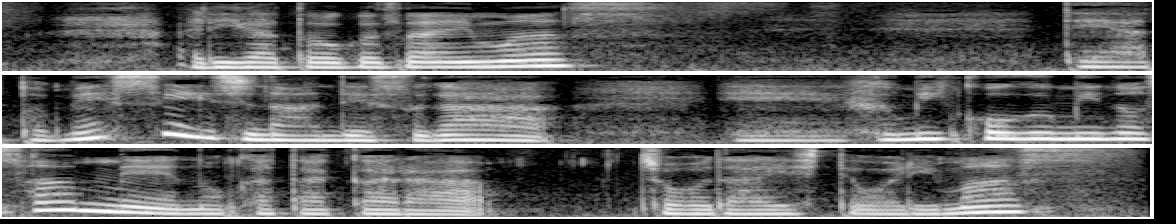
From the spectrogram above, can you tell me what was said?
ありがとうございます。で、あとメッセージなんですが、えー、ふみこ組の3名の方から頂戴しております。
